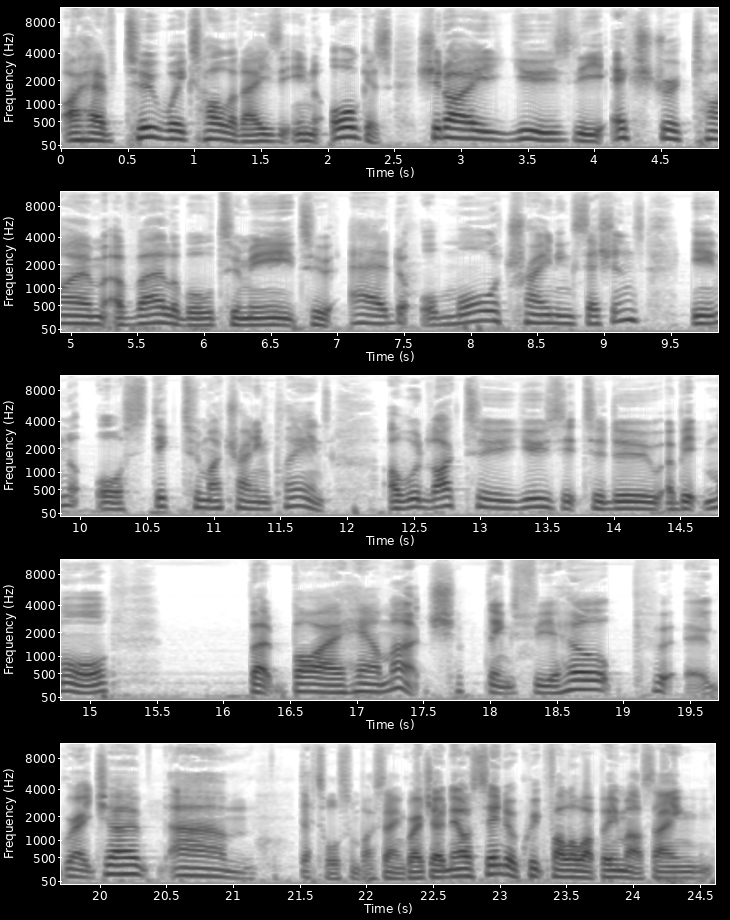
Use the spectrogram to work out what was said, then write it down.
I have two weeks' holidays in August. Should I use the extra time available to me to add or more training sessions in or stick to my training plans? I would like to use it to do a bit more, but by how much? Thanks for your help. Uh, Great show. Um, that's awesome by saying great show. Now, I'll send you a quick follow up email saying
